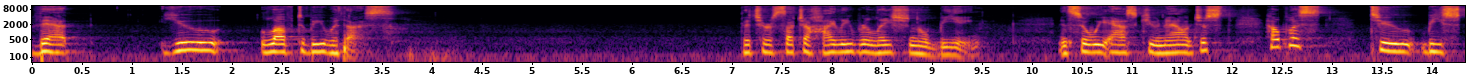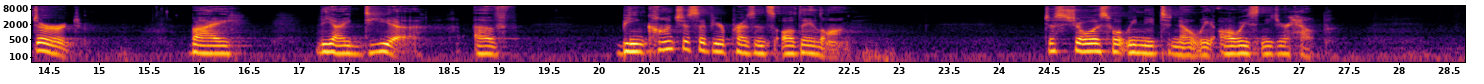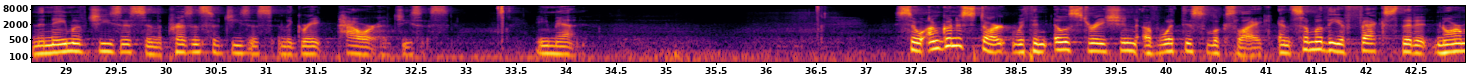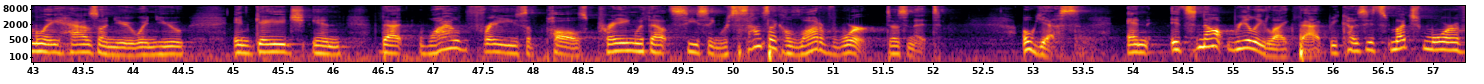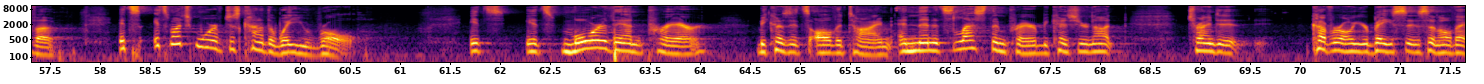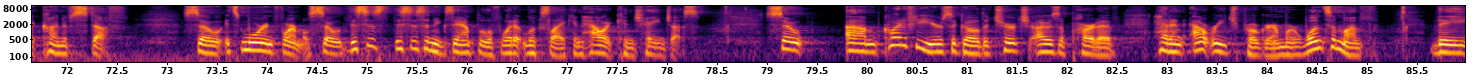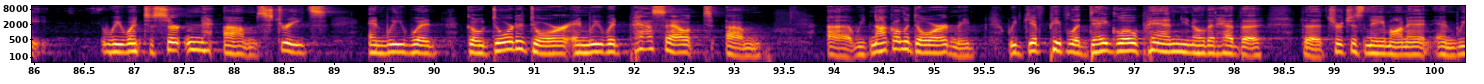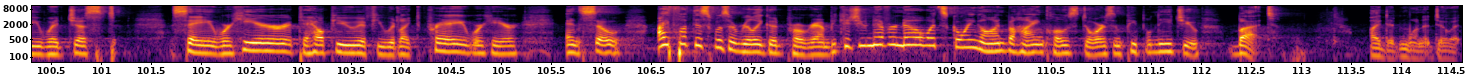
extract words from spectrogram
that you love to be with us. That you're such a highly relational being. And so we ask you now just help us to be stirred by the idea of being conscious of your presence all day long. Just show us what we need to know. We always need your help. In the name of Jesus, in the presence of Jesus, in the great power of Jesus. Amen. So, I'm going to start with an illustration of what this looks like and some of the effects that it normally has on you when you engage in that wild phrase of Paul's, praying without ceasing, which sounds like a lot of work, doesn't it? Oh, yes. And it's not really like that because it's much more of a it's, it's much more of just kind of the way you roll. It's, it's more than prayer because it's all the time, and then it's less than prayer because you're not trying to cover all your bases and all that kind of stuff. So it's more informal. So this is this is an example of what it looks like and how it can change us. So um, quite a few years ago, the church I was a part of had an outreach program where once a month they we went to certain um, streets and we would go door to door and we would pass out. Um, uh, we'd knock on the door and we'd, we'd give people a day glow pen, you know, that had the, the church's name on it, and we would just say, We're here to help you. If you would like to pray, we're here. And so I thought this was a really good program because you never know what's going on behind closed doors and people need you. But I didn't want to do it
